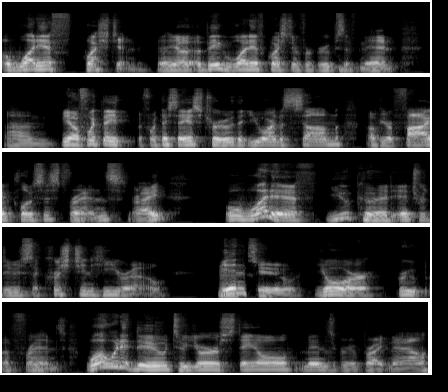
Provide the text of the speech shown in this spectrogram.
a what if question, you know, a big what if question for groups of men. Um, you know, if what they if what they say is true, that you are the sum of your five closest friends, right? Well, what if you could introduce a Christian hero mm. into your group of friends. What would it do to your stale men's group right now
